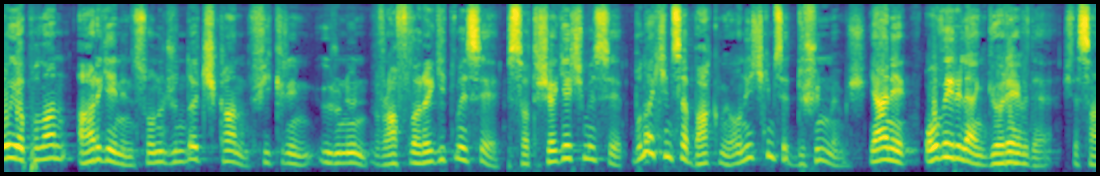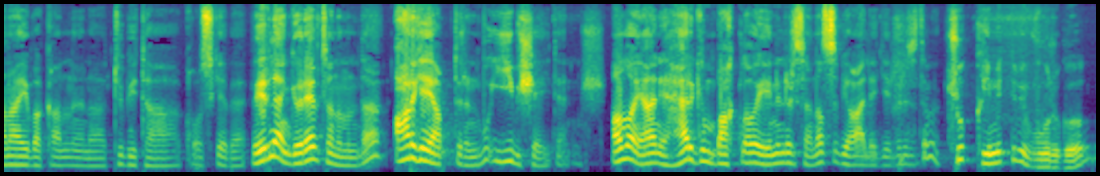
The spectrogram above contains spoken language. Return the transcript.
O yapılan argenin sonucunda çıkan fikrin, ürünün raflara gitmesi, satışa geçmesi buna kimse bakmıyor. Onu hiç kimse düşünmemiş. Yani o verilen görevde işte Sanayi Bakanlığı'na, TÜBİTAK'a, KOSGEB'e verilen görev tanımında arge yaptırın bu iyi bir şey denmiş. Ama yani her gün baklava yenilirse nasıl bir hale geliriz değil mi? Çok kıymetli bir vurgu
